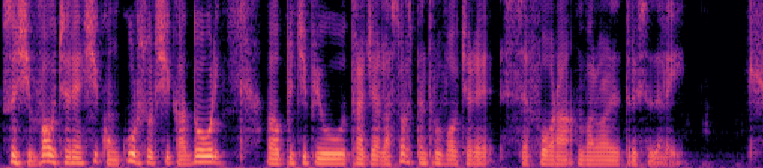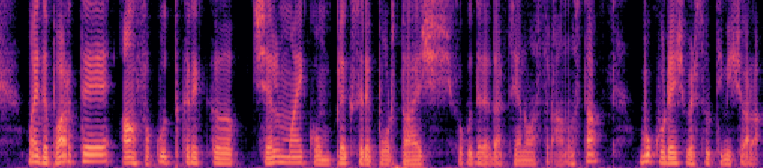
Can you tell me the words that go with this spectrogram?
Sunt și vouchere, și concursuri, și cadouri, uh, principiul tragerea la source pentru vouchere Sephora în valoare de 300 de lei. Mai departe, am făcut, cred că, cel mai complex reportaj făcut de redacția noastră anul ăsta, București versus Timișoara.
